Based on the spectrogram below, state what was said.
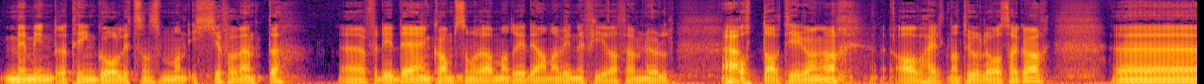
med mindre ting går litt sånn som man ikke forventer. Eh, fordi det er en kamp som Real Madrid gjerne vinner 4-5-0 åtte av ti ganger, av helt naturlige årsaker. Eh,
